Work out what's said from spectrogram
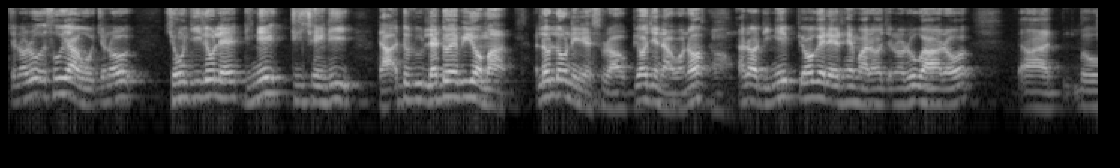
ကျွန်တော်တို့အစိုးရကိုကျွန်တော်တို့ယုံကြည်လို့လည်းဒီနေ့ဒီချိန်ထိဒါအတူတူလက်တွဲပြီးတော့မှအလုပ်လုပ်နေတယ်ဆိုတာကိုပြောချင်တာပေါ့နော်အဲ့တော့ဒီနေ့ပြောခဲ့တဲ့အထဲမှာတော့ကျွန်တော်တို့ကတော့ဒါဟို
